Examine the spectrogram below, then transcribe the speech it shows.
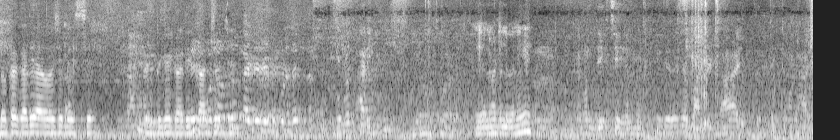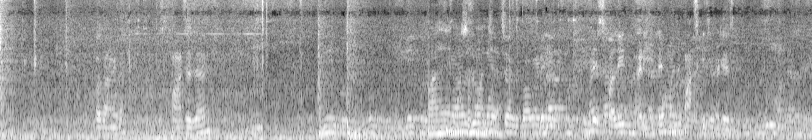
লোকের গাড়ি আর ওই চলে এসছে। এদিকে গাড়ির কাজ চলছে। হেলমেট নেবে নাকি? এখন দেখছি হেলমেট। কিনতে দেখে বাজেট ভাই প্রত্যেকটা আমার হাই। কত এটা? পাঁচ হাজার। পাঁচ হাজার নশো পঞ্চাশ। বাবারে ভাই সলিড ভারী এটাই মনে হচ্ছে পাঁচ কেজি ভারী আছে। মনে হয়।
